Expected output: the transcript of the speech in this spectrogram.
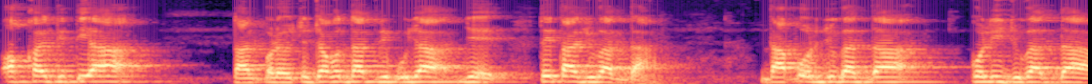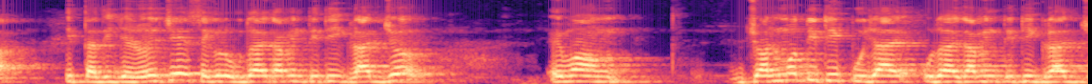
অক্ষয় তৃতীয়া, তারপরে হচ্ছে জগদ্ধাত্রী পূজা, যে ত্রেতা যুগাদ্দা দাপর যুগাদ্দা, কলি যুগাদ্দা ইত্যাদি যে রয়েছে, সেগুলো উদয়কামীন তিথি গ্রাহ্য এবং জন্মতিথি পূজায় উদয়গামী তিথি গ্রাহ্য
